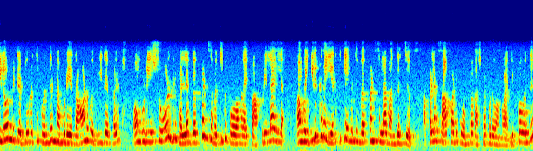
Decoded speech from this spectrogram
கிலோமீட்டர் தூரத்துக்கு வந்து நம்முடைய ராணுவ வீரர்கள் அவங்களுடைய ஷோல்டர்கள்ல வெப்பன்ஸை வச்சுட்டு போவாங்களா? இப்ப அப்படிலாம் இல்லை. அவங்க இருக்கிற இடத்துக்கே வந்து வெப்பன்ஸ் எல்லாம் வந்துருச்சு. அப்பெல்லாம் சாப்பாடுக்கு ரொம்ப கஷ்டப்படுவாங்களாம். இப்ப வந்து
